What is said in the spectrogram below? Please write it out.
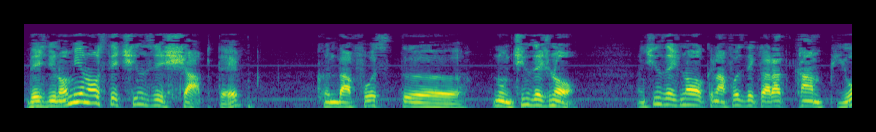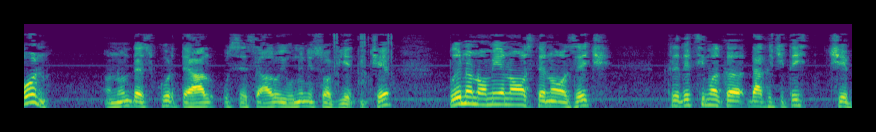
Deci din 1957, când a fost, uh, nu, în 59, în 59 când a fost declarat campion în unde scurte al USS, al lui Uniunii Sovietice, până în 1990, credeți-mă că dacă citești ce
